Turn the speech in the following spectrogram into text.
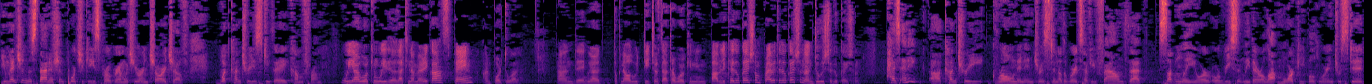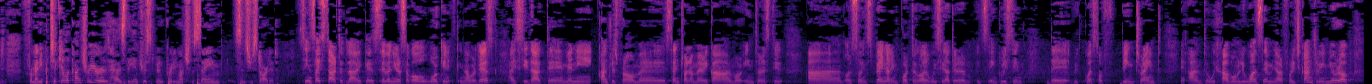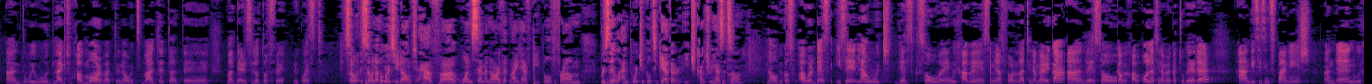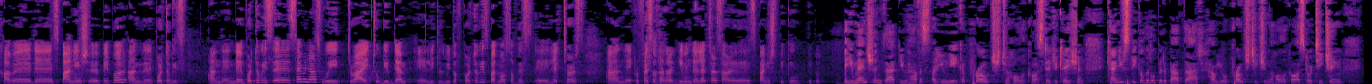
You mentioned the Spanish and Portuguese program, which you're in charge of. What countries do they come from? We are working with uh, Latin America, Spain, and Portugal and uh, we are talking about with teachers that are working in public education, private education, and Jewish education. Has any uh, country grown in interest? In other words, have you found that suddenly or, or recently there are a lot more people who are interested from any particular country, or has the interest been pretty much the same since you started? Since I started like uh, seven years ago working in our desk, I see that uh, many countries from uh, Central America are more interested. And also in Spain and in Portugal, we see that it's increasing the request of being trained. And we have only one seminar for each country in Europe, and we would like to have more, but you know it's budget. That, uh, but there is a lot of uh, request. So, so in other words, you don't have uh, one seminar that might have people from Brazil and Portugal together. Each country has its own? No, because our desk is a language desk. So uh, we have a seminar for Latin America, and uh, so we have all Latin America together, and this is in Spanish. And then we have uh, the Spanish uh, people and the Portuguese. And in the Portuguese uh, seminars, we try to give them a little bit of Portuguese, but most of the uh, and the professors that are giving the lectures are uh, Spanish-speaking people. You mentioned that you have a unique approach to Holocaust education. Can you speak a little bit about that? How you approach teaching the Holocaust or teaching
